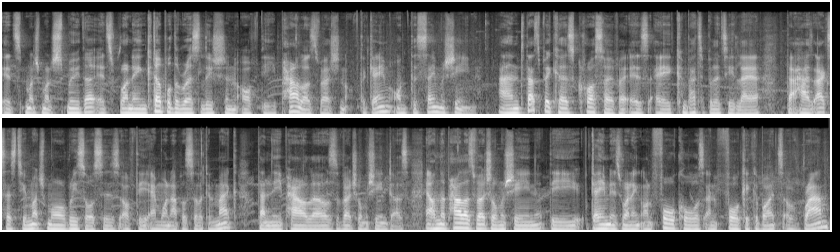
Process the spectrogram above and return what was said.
it's much much smoother. It's running double the resolution of the Parallels version of the game on the same machine and that's because crossover is a compatibility layer that has access to much more resources of the M1 Apple Silicon Mac than the Parallels virtual machine does. On the Parallels virtual machine, the game is running on 4 cores and 4 gigabytes of RAM,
